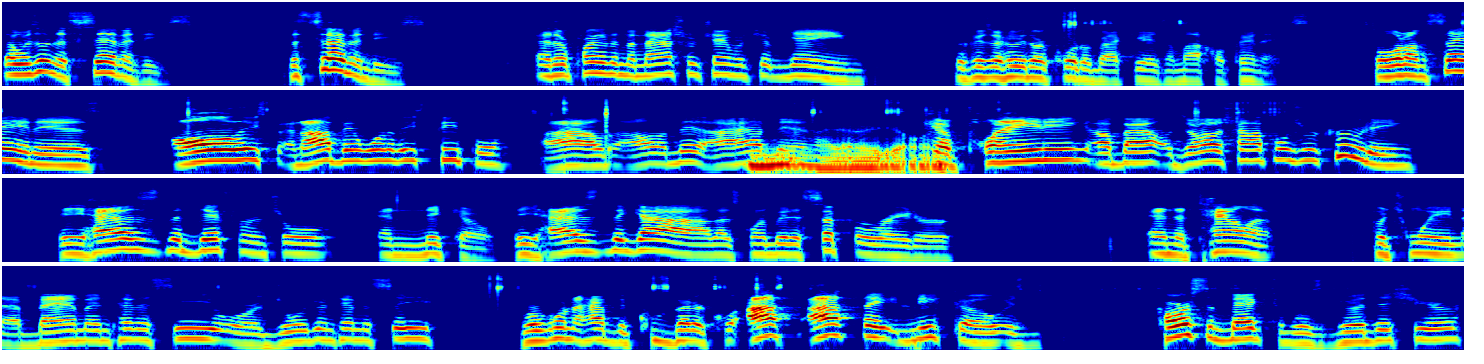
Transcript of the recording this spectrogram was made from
that was in the 70s. The 70s. And they're playing in the national championship game because of who their quarterback is and Michael Penix. So what I'm saying is all these, and I've been one of these people. I'll, I'll admit I have mm-hmm. been I know where you're going. complaining about Josh Heupel's recruiting. He has the differential in Nico. He has the guy that's going to be the separator and the talent between a Bama and Tennessee or a Georgia and Tennessee. We're going to have the better. I, I think Nico is Carson Beck was good this year.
